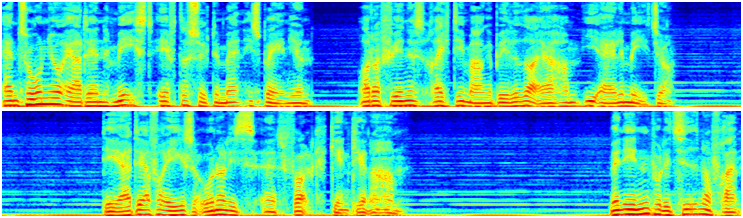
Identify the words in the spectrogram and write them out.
Antonio er den mest eftersøgte mand i Spanien, og der findes rigtig mange billeder af ham i alle medier. Det er derfor ikke så underligt, at folk genkender ham. Men inden politiet når frem,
